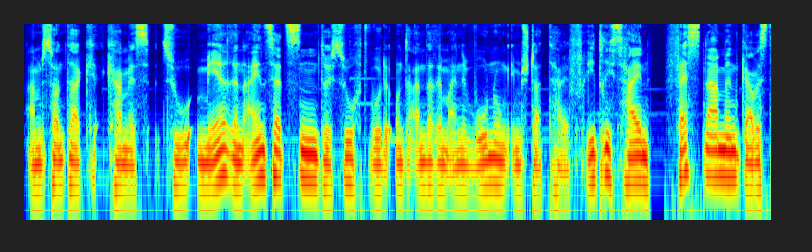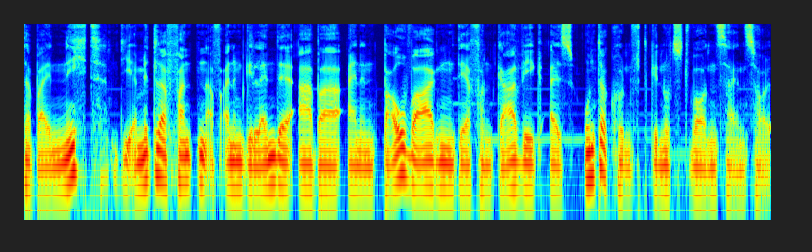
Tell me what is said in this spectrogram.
Am Sonntag kam es zu mehreren Einsätzen. Durchsucht wurde unter anderem eine Wohnung im Stadtteil Friedrichshain. Festnahmen gab es dabei nicht. Die Ermittler fanden auf einem Gelände aber einen Bauwagen, der von Garweg als Unterkunft genutzt worden sein soll.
